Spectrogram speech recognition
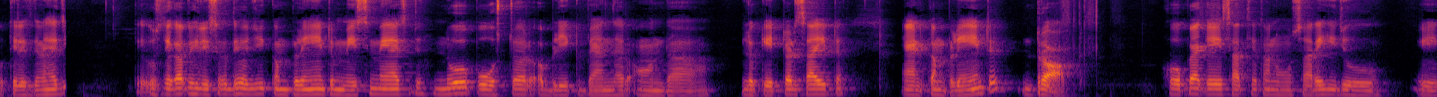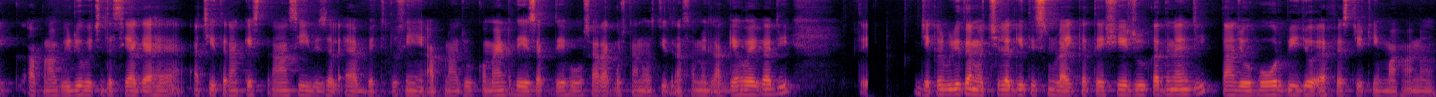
ਉੱਥੇ ਲਿਖ ਦੇਣਾ ਹੈ ਜੀ ਤੇ ਉਸ ਜਗ੍ਹਾ ਤੁਸੀਂ ਲਿਖ ਸਕਦੇ ਹੋ ਜੀ complaint mismatched no poster oblique banner on the located site and complaint dropped hope ਹੈ ਕਿ ਸਾਥੀਓ ਤੁਹਾਨੂੰ ਸਾਰੇ ਹੀ ਜੋ ਇਹ ਆਪਣਾ ਵੀਡੀਓ ਵਿੱਚ ਦੱਸਿਆ ਗਿਆ ਹੈ। ਅੱਛੀ ਤਰ੍ਹਾਂ ਕਿਸ ਤਰ੍ਹਾਂ ਸੀ ਵਿਜ਼ਲ ਐਪ ਵਿੱਚ ਤੁਸੀਂ ਆਪਣਾ ਜੋ ਕਮੈਂਟ ਦੇ ਸਕਦੇ ਹੋ, ਸਾਰਾ ਕੁਝ ਤੁਹਾਨੂੰ ਅੱਛੀ ਤਰ੍ਹਾਂ ਸਮਝ ਲੱਗ ਗਿਆ ਹੋਵੇਗਾ ਜੀ। ਤੇ ਜੇਕਰ ਵੀਡੀਓ ਤੁਹਾਨੂੰ ਅੱਛੀ ਲੱਗੀ ਤਾਂ ਇਸ ਨੂੰ ਲਾਈਕ ਅਤੇ ਸ਼ੇਅਰ ਜ਼ਰੂਰ ਕਰ ਦੇਣਾ ਜੀ, ਤਾਂ ਜੋ ਹੋਰ ਵੀ ਜੋ ਐਫਐਸਟੀ ਟੀਮਾਂ ਹਨ,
